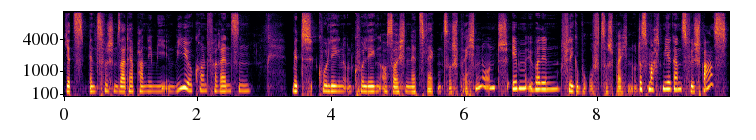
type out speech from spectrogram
jetzt inzwischen seit der Pandemie in Videokonferenzen mit Kolleginnen und Kollegen aus solchen Netzwerken zu sprechen und eben über den Pflegeberuf zu sprechen. Und das macht mir ganz viel Spaß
